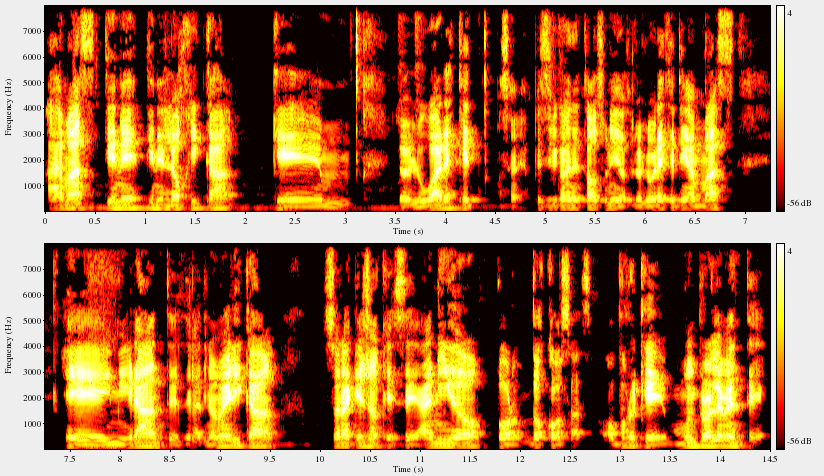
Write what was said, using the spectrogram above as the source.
Además, tiene, tiene lógica que mm, los lugares que, o específicamente Estados Unidos, los lugares que tengan más eh, inmigrantes de Latinoamérica, son aquellos que se han ido por dos cosas. O porque muy probablemente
